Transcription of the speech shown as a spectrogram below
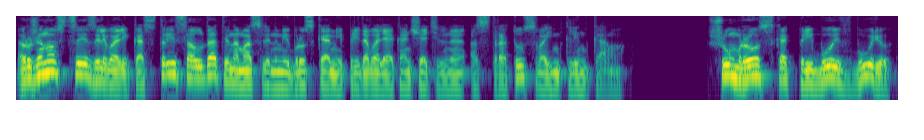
Оруженосцы заливали костры, солдаты намасленными брусками придавали окончательную остроту своим клинкам. Шум рос, как прибой в бурю.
